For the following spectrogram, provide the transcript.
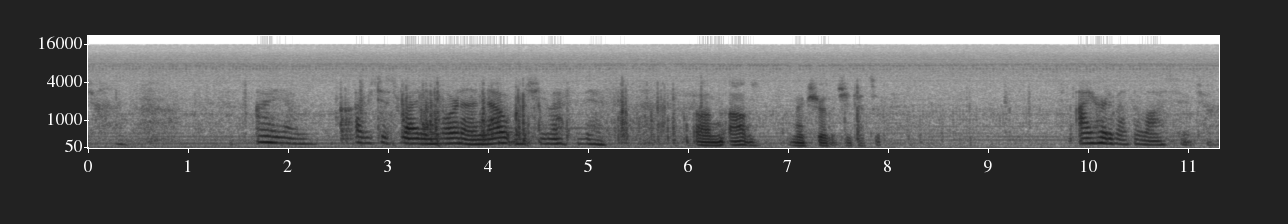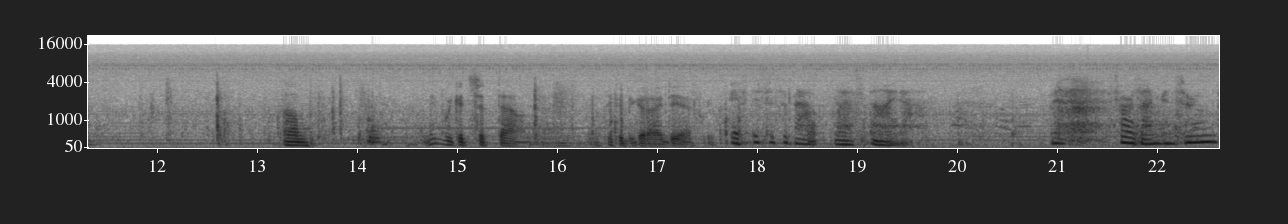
John. I, um, I was just writing Lorna a note when she left this. Um, I'll make sure that she gets it. I heard about the lawsuit, John. Um, maybe we could sit down. I think it'd be a good idea if we... If this is about last night, uh, as far as I'm concerned,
